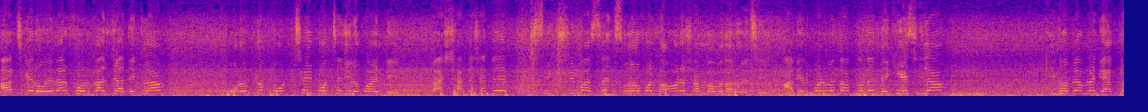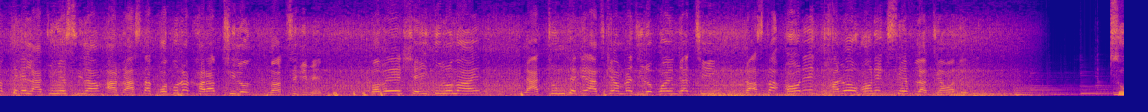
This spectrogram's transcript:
আজকের ওয়েদার ফোরকাস্ট যা দেখলাম বরফ তো পড়ছেই পড়ছে জিরো পয়েন্টে তার সাথে সাথে সিক্সটি পার্সেন্ট স্নোফল হওয়ারও সম্ভাবনা রয়েছে। আগের পর্বে তো আপনাদের দেখিয়েছিলাম কীভাবে আমরা গ্যাংটক থেকে লাচুং এসেছিলাম আর রাস্তা কতটা খারাপ ছিল নর্থ সিকিমের তবে সেই তুলনায় লাচুং থেকে আজকে আমরা জিরো পয়েন্ট যাচ্ছি। রাস্তা অনেক ভালো, অনেক সেফ লাগছে আমাদের। সো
